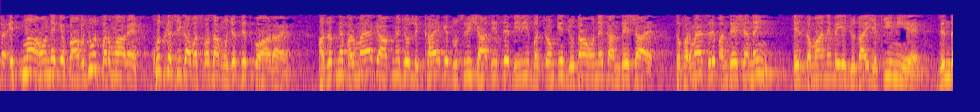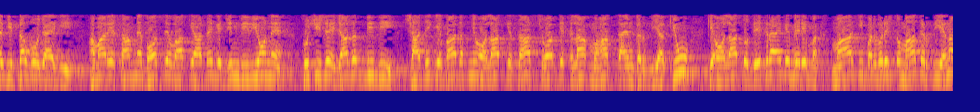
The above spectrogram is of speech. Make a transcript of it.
اتنا ہونے کے باوجود فرما رہے ہیں؟ خودکشی کا وسوسہ مجدد کو آ رہا ہے۔ حضرت نے فرمایا کہ آپ نے جو لکھا ہے کہ دوسری شادی سے بیوی بچوں کی جدا ہونے کا اندیشہ ہے، تو فرمایا صرف اندیشہ نہیں، اس زمانے میں یہ جدائی یقینی ہے، زندگی تب ہو جائے گی۔ ہمارے سامنے بہت سے واقعات ہیں کہ جن بیویوں نے خوشی سے اجازت بھی دی، شادی کے بعد اپنی اولاد کے ساتھ شوہر کے خلاف محاذ قائم کر دیا۔ کیوں؟ کہ اولاد تو دیکھ رہا ہے کہ میرے ماں کی پرورش تو ماں کرتی ہے نا،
